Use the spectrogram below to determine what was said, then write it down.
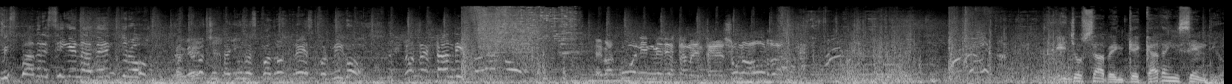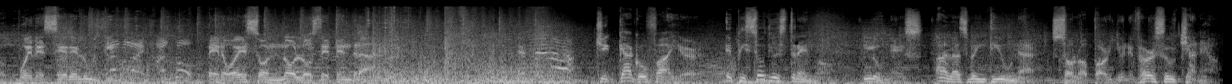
¡Mis padres siguen adentro! Camión 81, Escuadrón 3, conmigo. ¡Nos están disparando! ¡Evacúen inmediatamente! ¡Es una orden! Ellos saben que cada incendio puede ser el último, eh, pero eso no los detendrá. Chicago Fire, episodio extremo, lunes a las 21, solo por Universal Channel.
